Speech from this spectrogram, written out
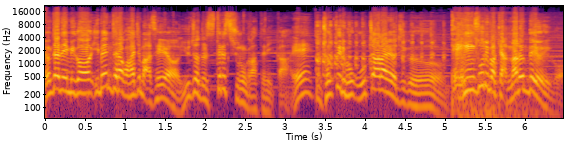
영자님 이거 이벤트라고 하지 마세요. 유저들 스트레스 주는 것 같으니까. 예? 적들이 보고 웃잖아요 지금. 뱅 소리밖에 안 나는데요 이거.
